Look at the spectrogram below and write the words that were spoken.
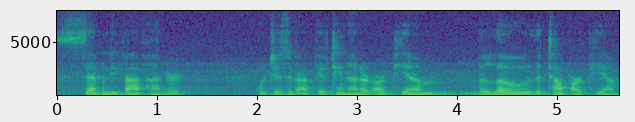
7500 which is about 1500 RPM below the top RPM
